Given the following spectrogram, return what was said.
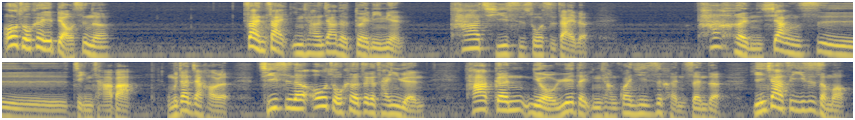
欧卓克也表示呢，站在银行家的对立面，他其实说实在的，他很像是警察吧？我们这样讲好了。其实呢，欧卓克这个参议员。他跟纽约的银行关系是很深的。言下之意是什么？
